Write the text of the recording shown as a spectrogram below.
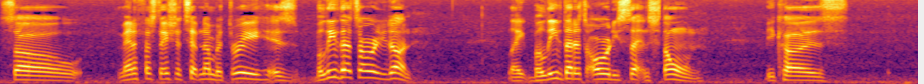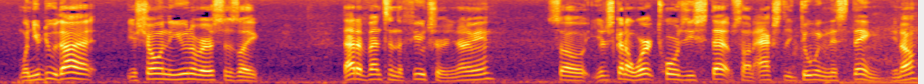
So, manifestation tip number three is believe that's already done. Like, believe that it's already set in stone because when you do that, you're showing the universe is like, that event's in the future, you know what I mean? So you're just gonna work towards these steps on actually doing this thing, you know?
